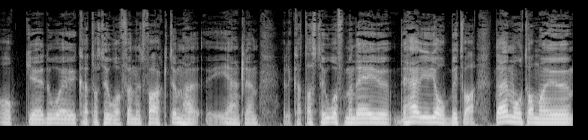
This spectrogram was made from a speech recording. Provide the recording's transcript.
Och eh, då är ju katastrofen ett faktum här egentligen. Eller katastrof, men det är ju, det här är ju jobbigt va. Däremot har man ju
